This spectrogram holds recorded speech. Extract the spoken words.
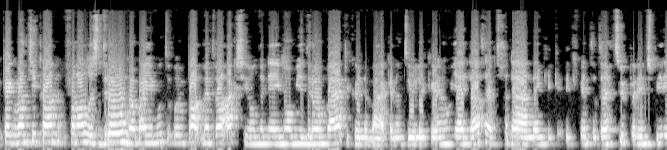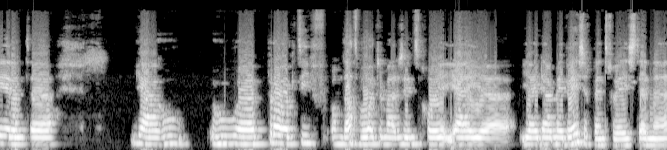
kijk, want je kan van alles dromen, maar je moet op een bepaald moment wel actie ondernemen om je droom waar te kunnen maken natuurlijk. En hoe jij dat hebt gedaan, denk ik, ik vind het echt super inspirerend. eh, ja, hoe, hoe eh, proactief, om dat woord er maar eens in te gooien, jij, eh, jij daarmee bezig bent geweest. En, eh,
